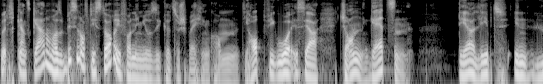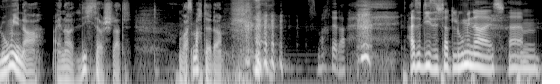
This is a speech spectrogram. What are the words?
würde ich ganz gerne noch mal so ein bisschen auf die Story von dem Musical zu sprechen kommen. Die Hauptfigur ist ja John Gadsden. Der lebt in Lumina, einer Lichterstadt. Und was macht er da? was macht er da? Also diese Stadt Lumina ist ähm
